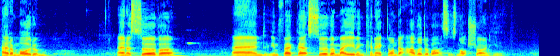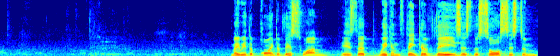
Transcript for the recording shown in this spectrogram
had a modem and a server, and in fact, that server may even connect onto other devices, not shown here. Maybe the point of this one is that we can think of these as the source system,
